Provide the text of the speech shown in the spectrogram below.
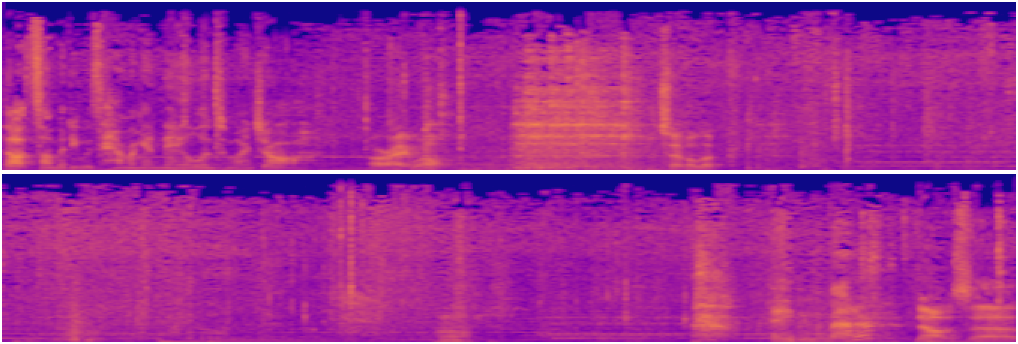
thought somebody was hammering a nail into my jaw. All right, well, let's have a look. Anything the matter? No, it was uh,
